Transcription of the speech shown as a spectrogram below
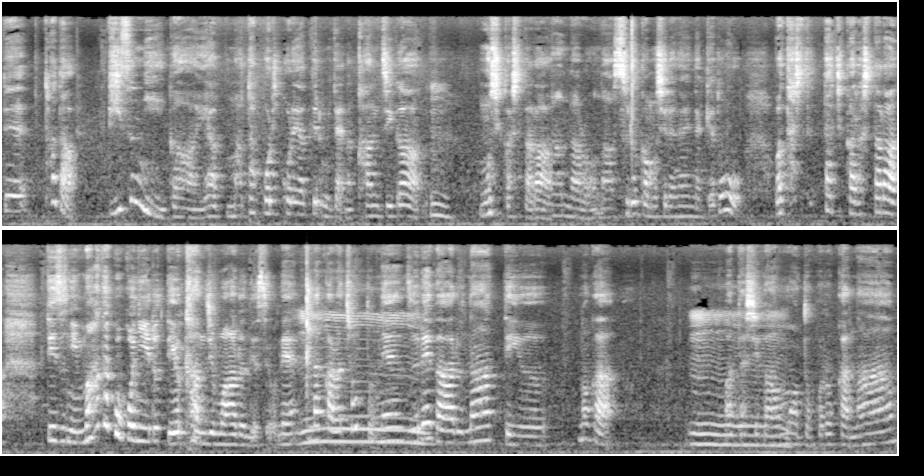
でただディズニーがやまたポリコレやってるみたいな感じがう。うん。もしかしたらなんだろうなするかもしれないんだけど私たちからしたらディズニーまだここにいるっていう感じもあるんですよね。うん。だからちょっとねズレがあるなっていうのがうん。私が思うところかな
